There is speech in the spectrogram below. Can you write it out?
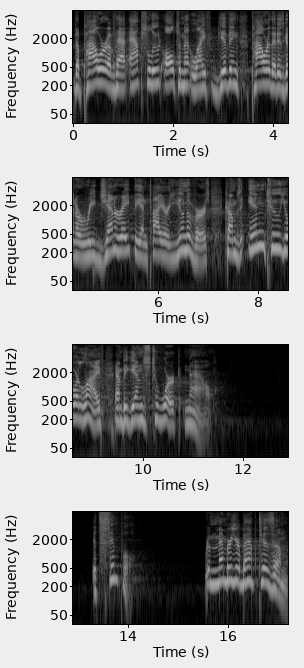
the power of that absolute, ultimate, life giving power that is going to regenerate the entire universe comes into your life and begins to work now. It's simple. Remember your baptism.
